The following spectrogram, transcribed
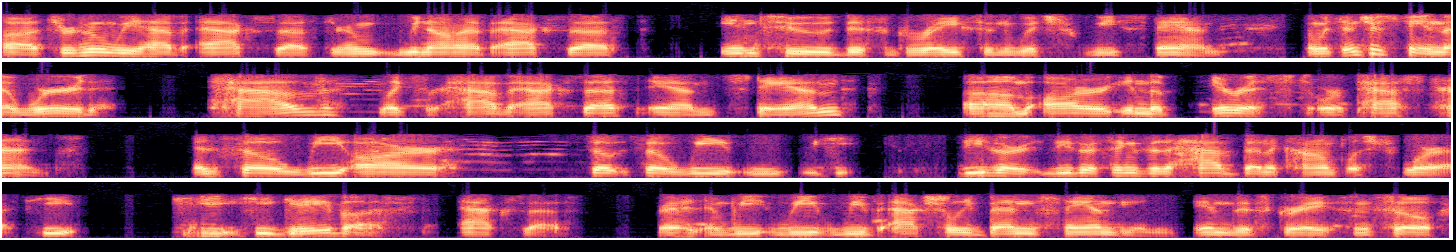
uh, through whom we have access, through whom we now have access into this grace in which we stand. And what's interesting, that word have, like for have access and stand, um, are in the aorist or past tense. And so we are, so so we, he, these are these are things that have been accomplished for us. He he he gave us access, right? And we we we've actually been standing in this grace. And so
